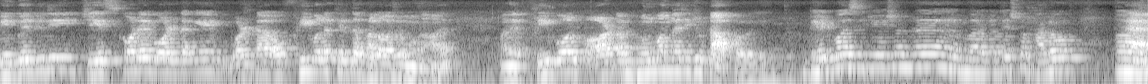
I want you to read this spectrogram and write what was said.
মিগুয়েল যদি চেস করে বলটাকে বলটা ও ফ্রি বলে খেলতে ভালোবাসে মনে হয় মানে ফ্রি বল পাওয়াটা মোহনবাগান ম্যাচে একটু টাফ হবে কিন্তু ডেড বল সিচুয়েশনে যথেষ্ট ভালো হ্যাঁ।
